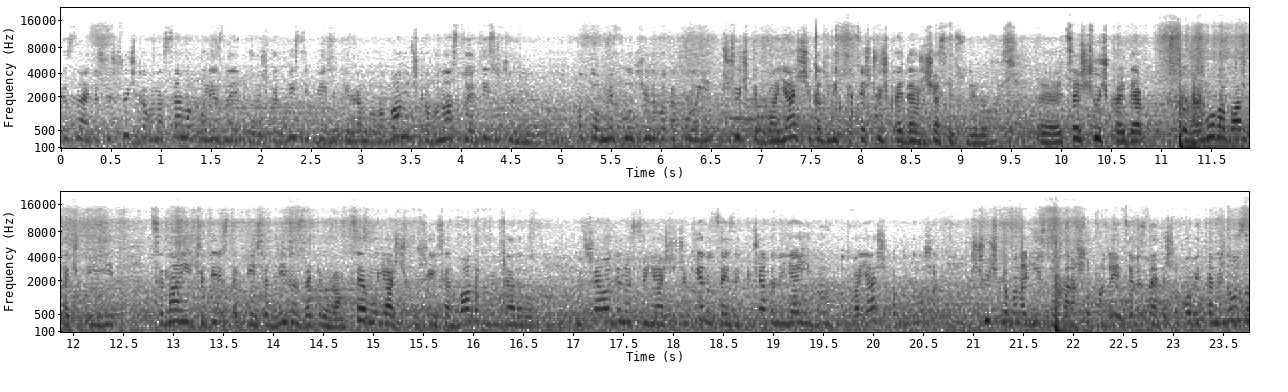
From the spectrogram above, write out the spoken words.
Ви знаєте, що щучка вона сама полезна ікорочка. 250 грамова баночка, вона стоїть 1000 гривень. Потім ми отримали отакої щучки два ящика. Дивіться, ця щучка йде вже зараз я сюди. Е, Ця щучка йде 100 грамова банка, і ціна її 450 гривень за кілограм. В цьому ящику 60 банок ми взяли. От. Ще один ось ящичок є, ну цей запечатаний. Я її беру по два ящика, тому що щучка вона дійсно хорошо продається. Ви знаєте, що по вітамінозу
